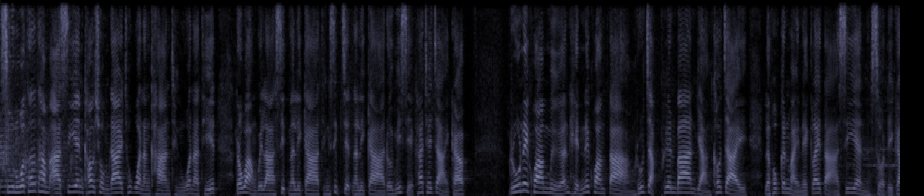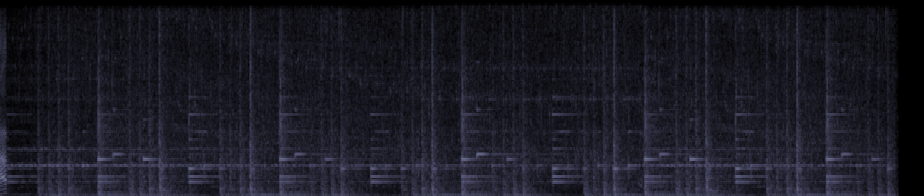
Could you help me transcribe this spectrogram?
ศูนย์วัฒนธรรมอาเซียนเข้าชมได้ทุกวันอังคารถึงวันอาทิตย์ ระหว่างเวลา 10นาฬิกาถึง 17นาฬิกาโดยไม่เสียค่าใช้จ่ายครับ รู้ในความเหมือนเห็นในความต่าง รู้จักเพื่อนบ้านอย่างเข้าใจ และพบกันใหม่ในใกล้ตาอาเซียน สวัสดีครับ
